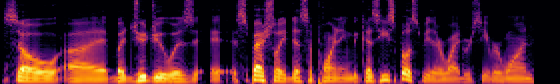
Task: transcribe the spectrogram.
So, uh, but Juju was especially disappointing because he's supposed to be their wide receiver one.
